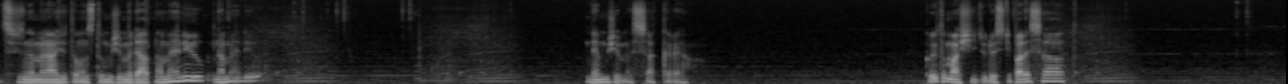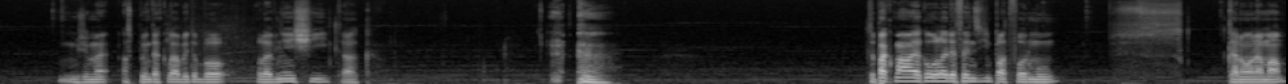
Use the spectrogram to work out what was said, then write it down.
což znamená, že tohle to můžeme dát na médiu, na médiu. Nemůžeme, sakra. Kolik to má štítů? 250? Můžeme aspoň takhle, aby to bylo levnější, tak. to pak má jakouhle defenzivní platformu kanónama.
